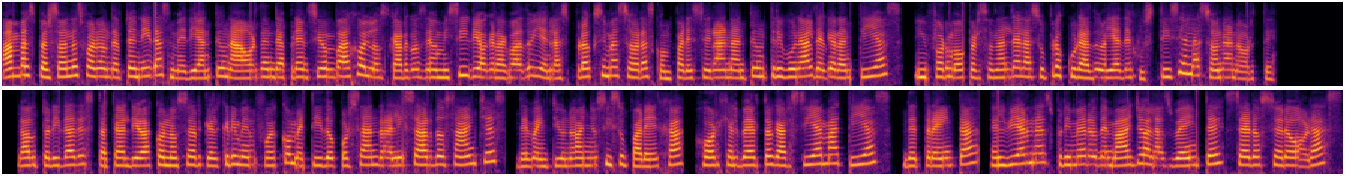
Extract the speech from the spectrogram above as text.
Ambas personas fueron detenidas mediante una orden de aprehensión bajo los cargos de homicidio agravado y en las próximas horas comparecerán ante un tribunal de garantías, informó personal de la Subprocuraduría de Justicia en la zona norte. La autoridad estatal dio a conocer que el crimen fue cometido por Sandra Lizardo Sánchez, de 21 años, y su pareja, Jorge Alberto García Matías, de 30, el viernes 1 de mayo a las 20.00 horas,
